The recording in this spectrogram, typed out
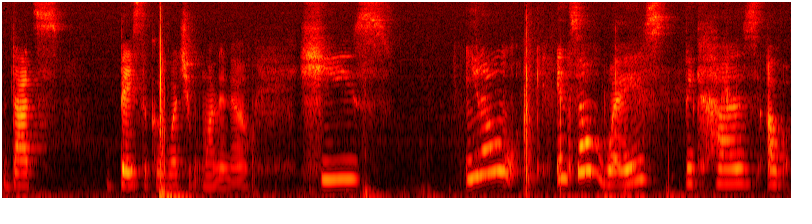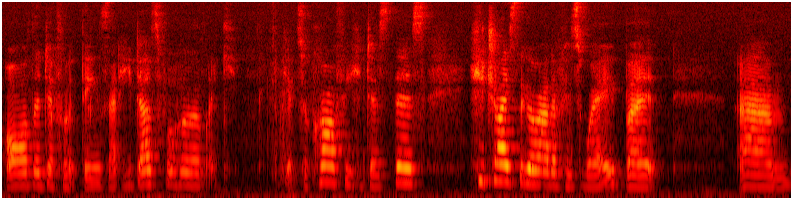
That's basically what you want to know. He's, you know, in some ways, because of all the different things that he does for her, like he gets her coffee, he does this, he tries to go out of his way, but, um,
